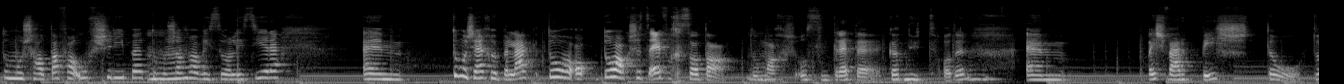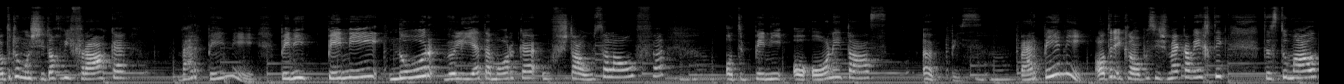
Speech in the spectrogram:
du musst halt anfangen aufschreiben, du musst Mhm. anfangen visualisieren. Ähm, du musst echt überlegen, du, du hockst jetzt einfach so da. Du machst aus dem Reden gar nichts, oder? Ähm, weißt wer bist du? Oder du musst dich doch wie fragen, wer bin ich? Bin ich, bin ich nur, weil ich jeden Morgen aufstehe, rauslaufe? Oder bin ich auch ohne das etwas? Wer bin ich? Oder ich glaube, es ist mega wichtig, dass du mal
